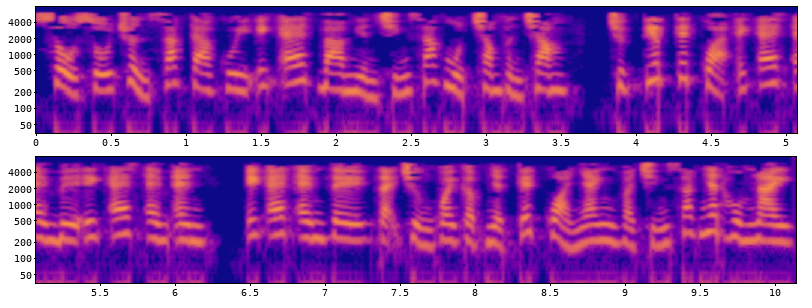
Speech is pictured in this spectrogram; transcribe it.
Sổ số chuẩn xác KQXS3 miền chính xác 100%, trực tiếp kết quả XSMB XSMN, XSMT tại trường quay cập nhật kết quả nhanh và chính xác nhất hôm nay.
